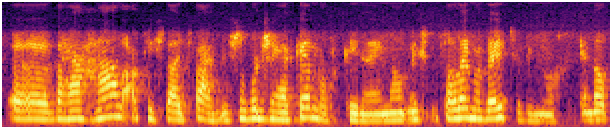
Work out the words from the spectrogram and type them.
eh, we herhalen activiteiten vaak. Dus dan worden ze herkenbaar voor kinderen. En dan is het alleen maar weten die nog. En dat,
